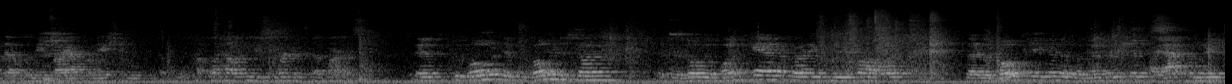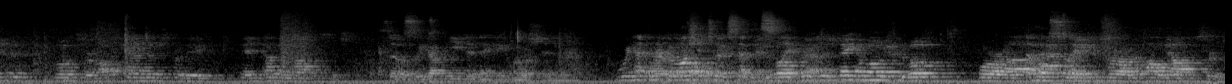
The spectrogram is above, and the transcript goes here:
uh, that would mean by acclamation, how, how do you use the word, uh, Marcus? If the vote, if the vote is done, if there's only one candidate running for the office, then the vote taken as a membership by acclamation votes for all candidates for the incoming offices. so we don't need to make a motion. We have to make a motion to accept this vote- slate. we Just make a motion to vote for, The uh, whole slate. acclamation for all, all the officers.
